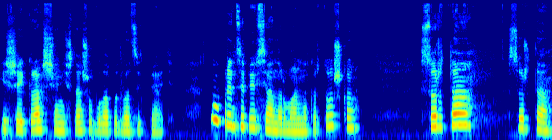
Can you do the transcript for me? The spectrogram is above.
І ще й краще, ніж та, що була по 25. Ну, в принципі, вся нормальна картошка. Сорта. Сорта.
